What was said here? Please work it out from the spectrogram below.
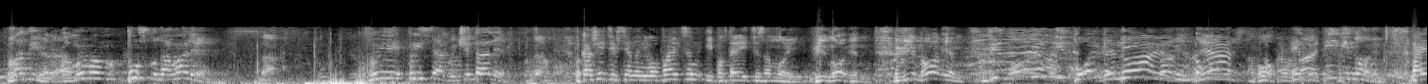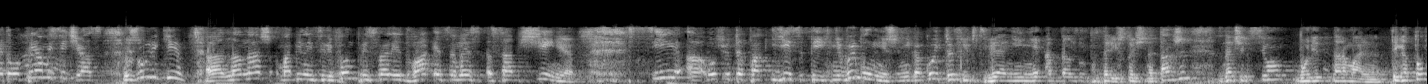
Владимир, а мы вам пушку давали? Да. Вы присягу читали? Да. Покажите все на него пальцем и повторите за мной. Виновен, виновен, виновен и только Виновен. ты виновен. Нет. конечно. Вот, это ты виновен. Поэтому прямо сейчас жулики а, на наш мобильный телефон прислали два смс-сообщения. И, а, в общем-то, если ты их не выполнишь, никакой туфель тебе они не отдадут. Повторишь точно так же, значит, все будет нормально. Ты готов?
